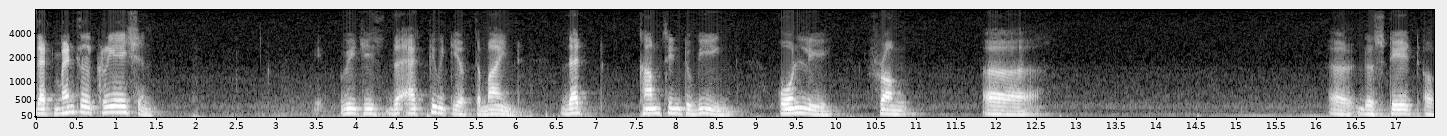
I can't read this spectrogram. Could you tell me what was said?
that mental creation, which is the activity of the mind, that comes into being only from uh, uh, the state of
